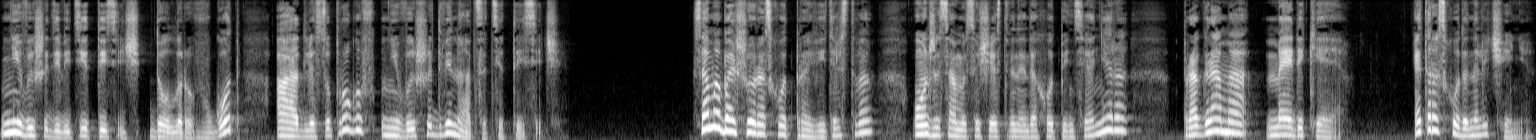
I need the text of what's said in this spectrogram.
не выше 9 тысяч долларов в год, а для супругов не выше 12 тысяч. Самый большой расход правительства, он же самый существенный доход пенсионера, программа Medicare. Это расходы на лечение.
